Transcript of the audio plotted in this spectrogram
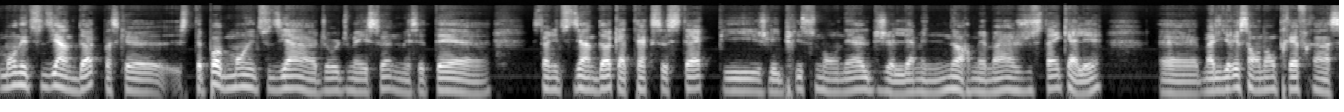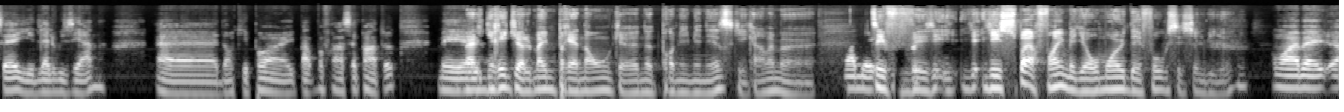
mon étudiant doc, parce que c'était pas mon étudiant George Mason, mais c'était c'est un étudiant de doc à Texas Tech, puis je l'ai pris sous mon aile, puis je l'aime énormément. Justin Calais, euh, malgré son nom très français, il est de la Louisiane. Euh, donc, il ne parle pas français pantoute. Mais, euh, Malgré qu'il a le même prénom que notre premier ministre, qui est quand même un. il, est super fin, mais il a au moins un défaut, c'est celui-là. Ouais, ben, euh,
